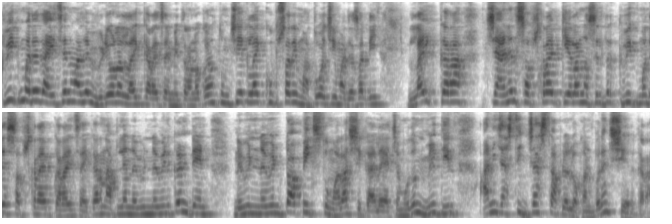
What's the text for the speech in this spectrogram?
क्विकमध्ये जायचं आणि माझ्या व्हिडिओला लाईक करायचं आहे मित्रांनो. कारण तुमची एक लाईक खूप सारी महत्त्वाची माझ्यासाठी. लाईक करा. चॅनल सबस्क्राईब केला नसेल तर क्विकमध्ये सबस्क्राईब करायचं आहे कारण आपल्या नवीन नवीन कंटेंट नवीन नवीन टॉपिक्स तुम्हाला शिकायला याच्यामधून मिळतील. आणि जास्तीत जास्त आपल्या लोकांपर्यंत शेअर करा.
